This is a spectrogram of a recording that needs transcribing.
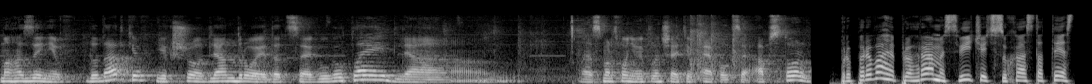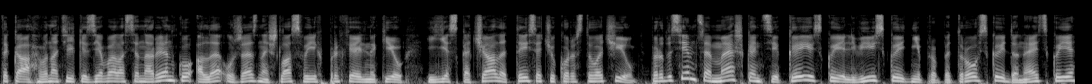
магазинів додатків. Якщо для Android це Google Play, для е, смартфонів і планшетів Apple це App Store. Про переваги програми свідчить суха статистика. Вона тільки з'явилася на ринку, але уже знайшла своїх прихильників. Її скачали тисячу користувачів. Передусім, це мешканці Київської, Львівської, Дніпропетровської, Донецької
